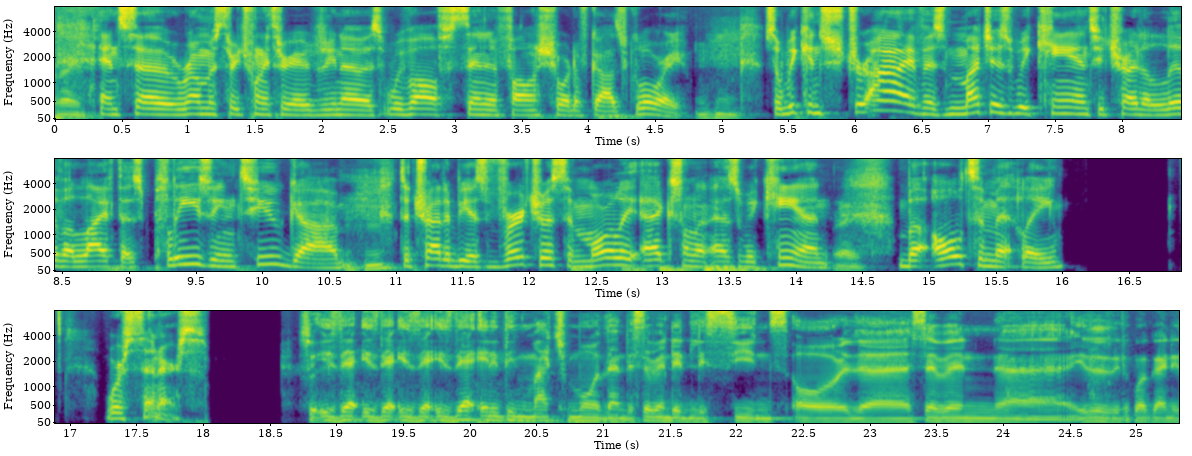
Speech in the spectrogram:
right. And so Romans 3.23, as we know, is we've all sinned and fallen short of God's glory. So we can strive as much as we can to try to live a life that's pleasing to God, to try to be as virtuous and morally excellent as we can. Right. But ultimately, we're sinners. So is there is there is there is there anything much more than the seven deadly sins or the seven uh hizo zilikuwa gani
